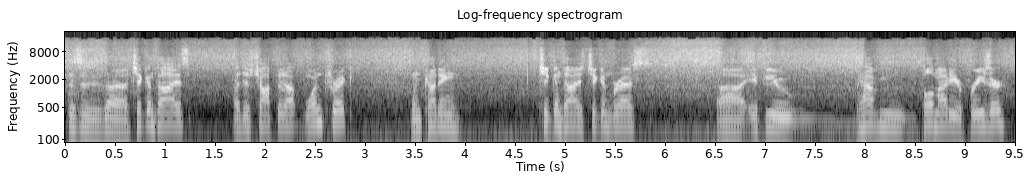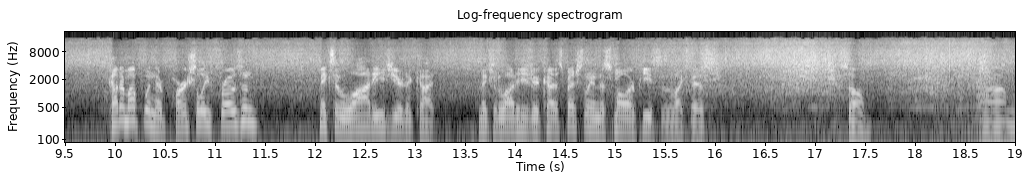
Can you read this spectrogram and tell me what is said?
This is uh, chicken thighs. I just chopped it up. One trick when cutting chicken thighs, chicken breasts, uh, if you have them, pull them out of your freezer, cut them up when they're partially frozen. Makes it a lot easier to cut. Makes it a lot easier to cut, especially in the smaller pieces like this. So, um,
